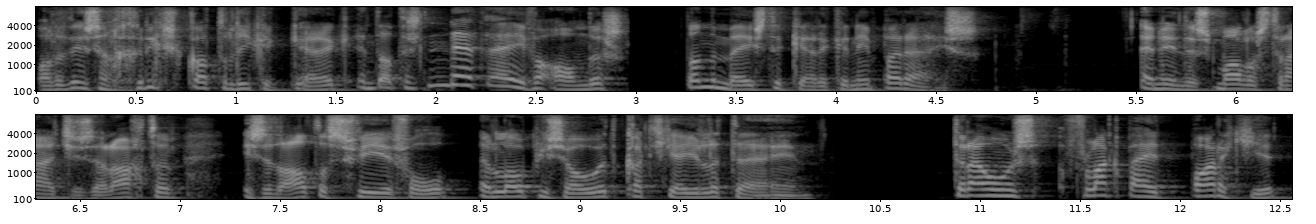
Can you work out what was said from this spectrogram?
Want het is een Grieks-katholieke kerk en dat is net even anders dan de meeste kerken in Parijs. En in de smalle straatjes erachter is het altijd sfeervol en loop je zo het Quartier Latin in. Trouwens, vlakbij het parkje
